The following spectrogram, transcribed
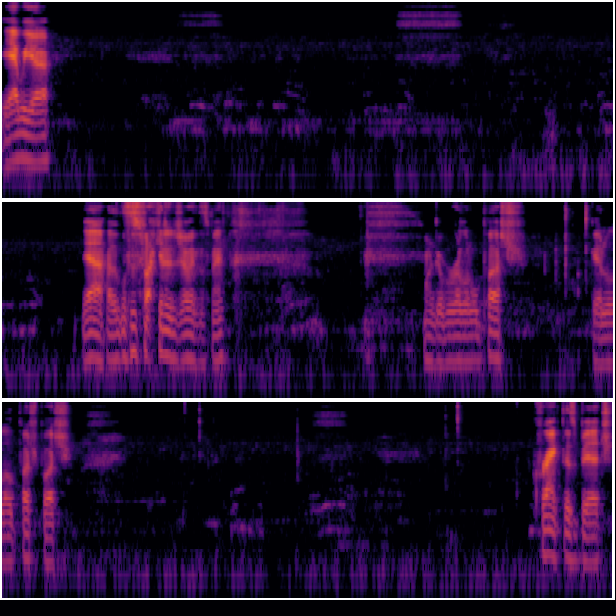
yeah, we are. Yeah, I was fucking enjoying this, man. I'm gonna give her a little push. Get a little push push. Crank this bitch.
